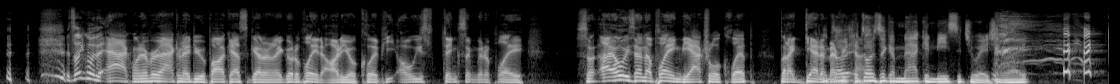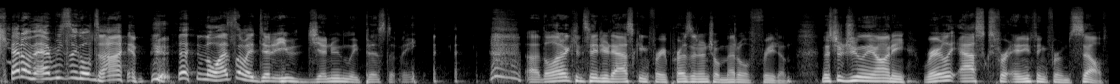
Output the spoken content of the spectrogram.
it's like with Ack. Whenever Ack and I do a podcast together and I go to play an audio clip, he always thinks I'm going to play. So I always end up playing the actual clip, but I get him It's, every al- time. it's always like a Mac and me situation, right? I get him every single time. and the last time I did it, he was genuinely pissed at me. Uh, the letter continued asking for a Presidential Medal of Freedom. Mr. Giuliani rarely asks for anything for himself.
